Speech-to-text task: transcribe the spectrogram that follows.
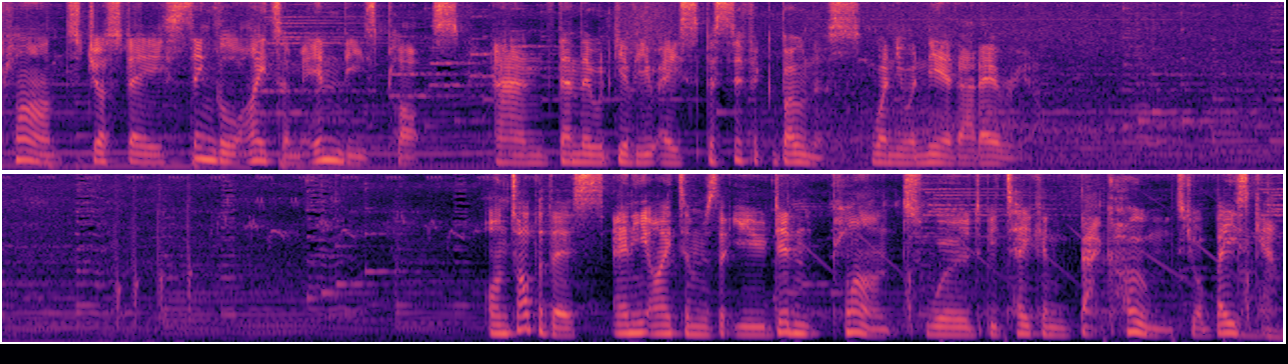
plant just a single item in these plots, and then they would give you a specific bonus when you were near that area. On top of this, any items that you didn't plant would be taken back home to your base camp.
